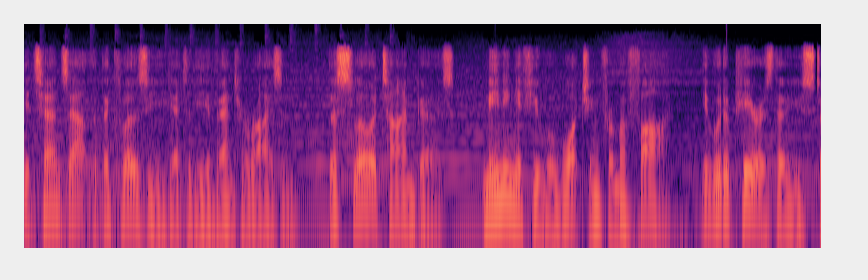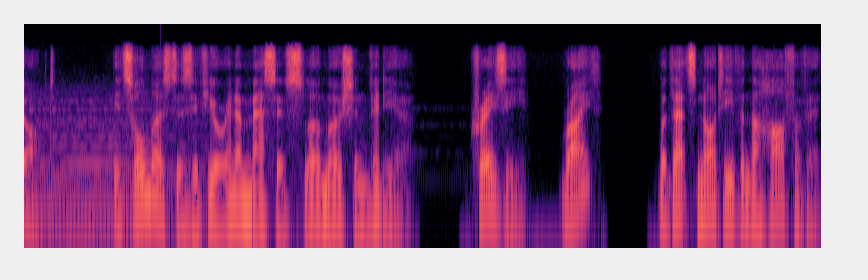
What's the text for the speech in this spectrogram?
It turns out that the closer you get to the event horizon, the slower time goes, meaning if you were watching from afar, it would appear as though you stopped. It's almost as if you're in a massive slow motion video. Crazy, right? But that's not even the half of it.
